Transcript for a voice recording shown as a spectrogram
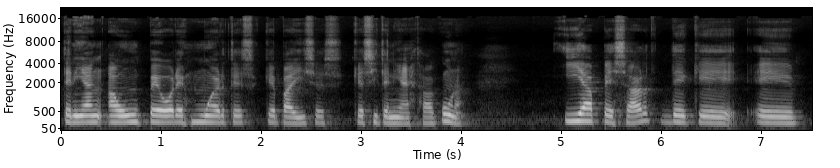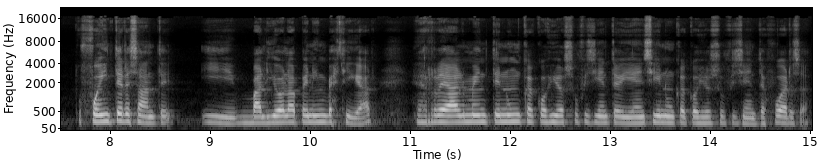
tenían aún peores muertes que países que sí tenían esta vacuna. Y a pesar de que eh, fue interesante y valió la pena investigar, realmente nunca cogió suficiente evidencia y nunca cogió suficiente fuerza.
